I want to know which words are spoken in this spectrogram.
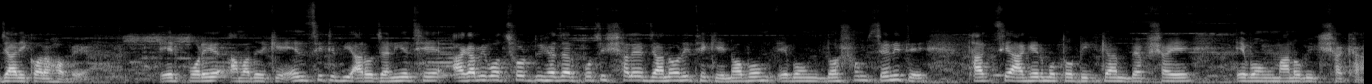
জারি করা হবে। এরপরে আমাদেরকে এনসিটিভি আরও জানিয়েছে, আগামী বছর দুই হাজার পঁচিশ সালের জানুয়ারি থেকে নবম এবং দশম শ্রেণীতে থাকছে আগের মতো বিজ্ঞান ব্যবসায়ে এবং মানবিক শাখা।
